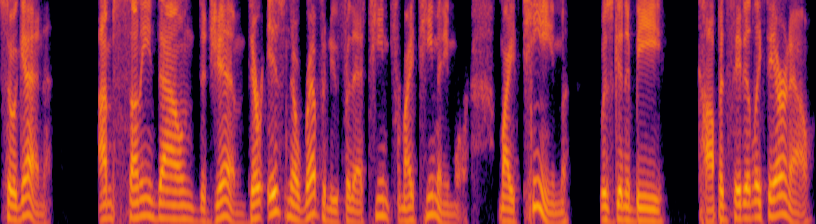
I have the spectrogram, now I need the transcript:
So again, I'm sunning down the gym. There is no revenue for that team for my team anymore. My team was going to be compensated like they are now,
